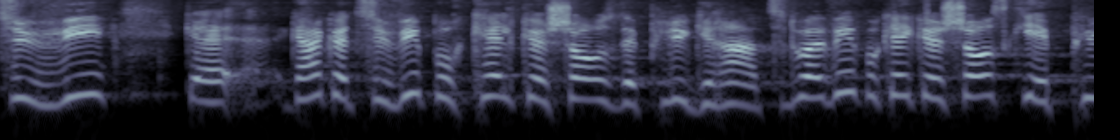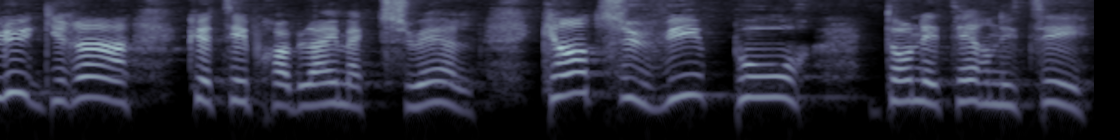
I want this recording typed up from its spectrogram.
tu vis quand que tu vis pour quelque chose de plus grand. Tu dois vivre pour quelque chose qui est plus grand que tes problèmes actuels. Quand tu vis pour ton éternité,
